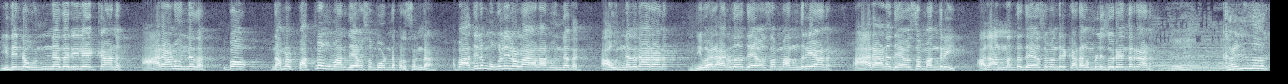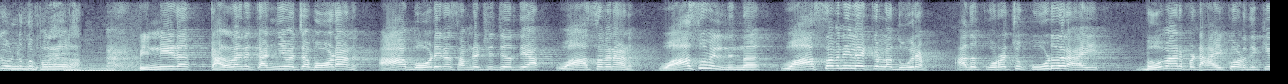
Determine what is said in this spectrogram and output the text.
ഇതിന്റെ ഉന്നതരിലേക്കാണ്. ആരാണ് ഉന്നതൻ? ഇപ്പോ നമ്മൾ പത്മകുമാർ ദേവസ്വം ബോർഡിന്റെ പ്രസിഡന്റാണ്. അപ്പൊ അതിന് മുകളിലുള്ള ആളാണ് ഉന്നതൻ. ആ ഉന്നതൻ ആരാണ്? ഇനി വരാനുള്ളത് ദേവസ്വം മന്ത്രിയാണ്. ആരാണ് ദേവസ്വം മന്ത്രി? അത് അന്നത്തെ ദേവസ്വം മന്ത്രി കടകംപള്ളി സുരേന്ദ്രനാണ്. കരിനാക്ക ഉണ്ടെന്ന് പറയാടാ. പിന്നീട് കള്ളന് കഞ്ഞി വെച്ച ബോർഡാണ്. ആ ബോർഡിനെ സംരക്ഷിച്ചു നിർത്തിയ വാസവനാണ്. വാസുവിൽ നിന്ന് വാസവനിലേക്കുള്ള ദൂരം. അത് കുറച്ചു കൂടുതലായി ബഹുമാനപ്പെട്ട ഹൈക്കോടതിക്ക്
